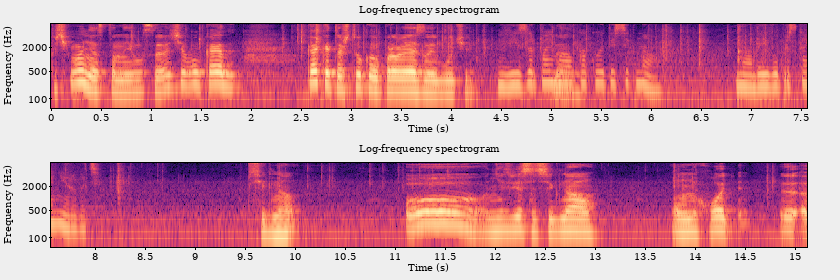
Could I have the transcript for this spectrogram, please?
Почему он не остановился? Почему? Как, как эта штука управляет злоебучей? Визор поймал Да. какой-то сигнал. Надо его просканировать. Сигнал? О, неизвестный сигнал. Он хоть... э, э,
